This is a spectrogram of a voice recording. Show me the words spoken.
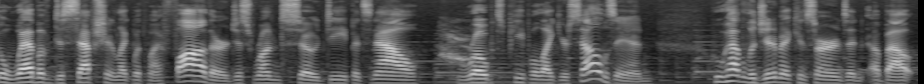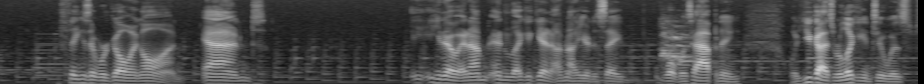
the web of deception like with my father just runs so deep it's now roped people like yourselves in who have legitimate concerns and about things that were going on and you know and i'm and like again i'm not here to say what was happening what you guys were looking into was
